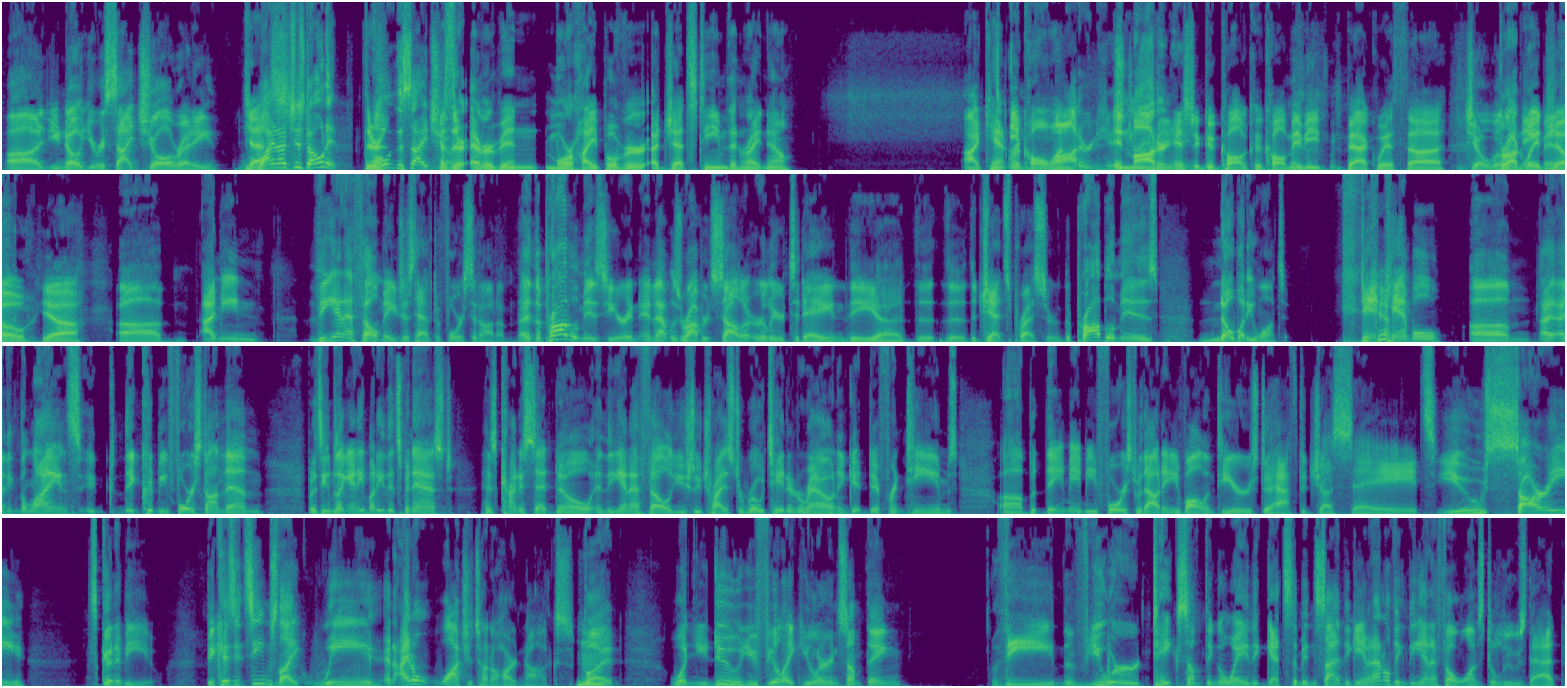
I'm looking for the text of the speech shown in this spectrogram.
Uh, you know you're a sideshow already. Yes. Why not just own it? There- own the sideshow. Has there ever been more hype over a Jets team than right now? I can't In recall one. modern history, In modern maybe. history, good call, good call. Maybe back with uh, Joe Willie Broadway Namath Joe. Yeah, Um, I mean, the NFL may just have to force it on him. Uh, the problem is here, and, and that was Robert Saleh earlier today in the, uh, the the the Jets presser. The problem is nobody wants it. Dan Yeah. Campbell. Um, I, I think the Lions it, they could be forced on them, but it seems like anybody that's been asked has kind of said no, and the NFL usually tries to rotate it around and get different teams. Uh, but they may be forced without any volunteers to have to just say, it's you, sorry, it's going to be you. Because it seems like we, and I don't watch a ton of hard knocks, but when you do, you feel like you learn something. The the viewer takes something away that gets them inside the game, and I don't think the NFL wants to lose that.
